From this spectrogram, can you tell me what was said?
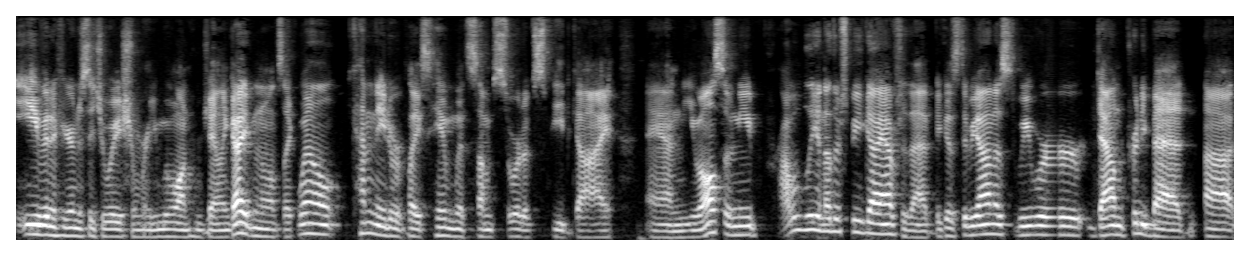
even if you're in a situation where you move on from Jalen Guyton, well, it's like, well, kind of need to replace him with some sort of speed guy, and you also need probably another speed guy after that because to be honest we were down pretty bad uh,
